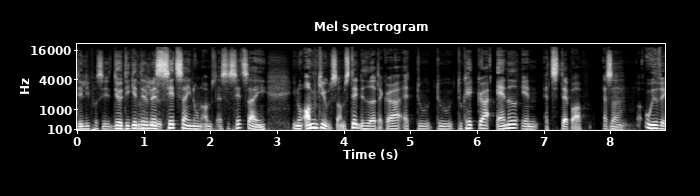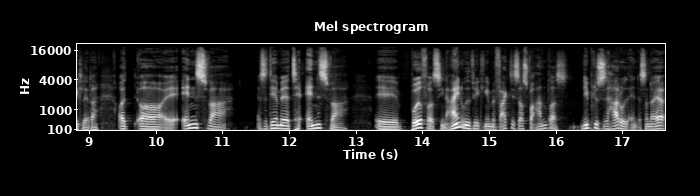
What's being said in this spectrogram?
det er lige præcis. Det er jo igen det der med at sætte sig i nogle, om, altså sætte sig i, i nogle omgivelser, omstændigheder, der gør, at du, du, du kan ikke gøre andet end at step op. Altså mm. udvikle dig. Og, og øh, ansvar, altså det her med at tage ansvar, øh, både for sin egen udvikling, men faktisk også for andres. Lige pludselig har du, altså når jeg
